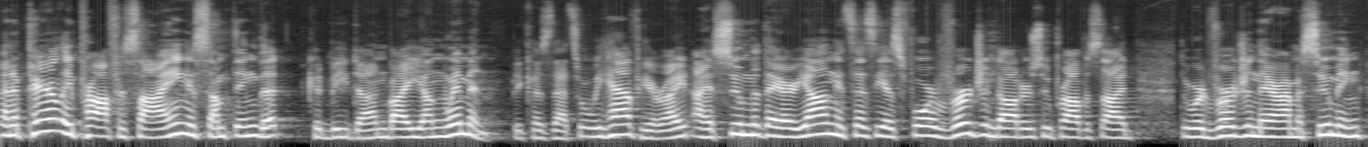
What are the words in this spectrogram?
And apparently, prophesying is something that could be done by young women, because that's what we have here, right? I assume that they are young. It says he has four virgin daughters who prophesied. The word virgin there, I'm assuming,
